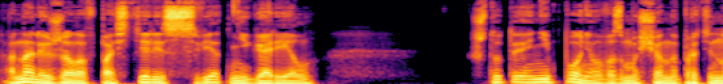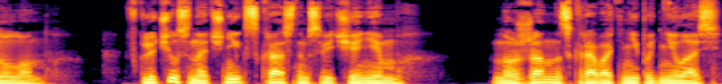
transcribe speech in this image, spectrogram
она лежала в постели, свет не горел. «Что-то я не понял», — возмущенно протянул он. Включился ночник с красным свечением, но Жанна с кровати не поднялась.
